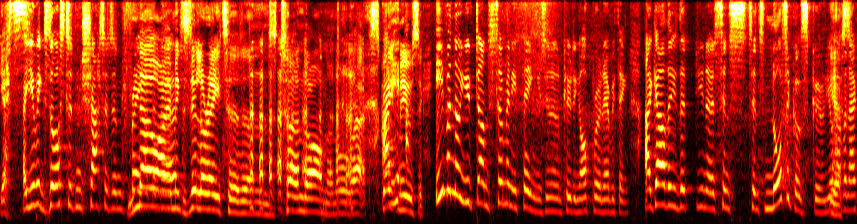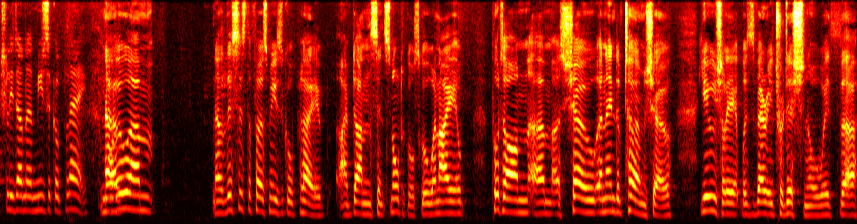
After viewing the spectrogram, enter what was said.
Yes. Are you exhausted and shattered and frayed? No, I'm exhilarated and turned on and all that. It's great I, music. Even though you've done so many things, you know, including opera and everything, I gather that you know since since nautical school you yes. haven't actually done a musical play. No, or... um, no. This is the first musical play I've done since nautical school. When I put on um, a show, an end of term show. Usually it was very traditional with uh,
